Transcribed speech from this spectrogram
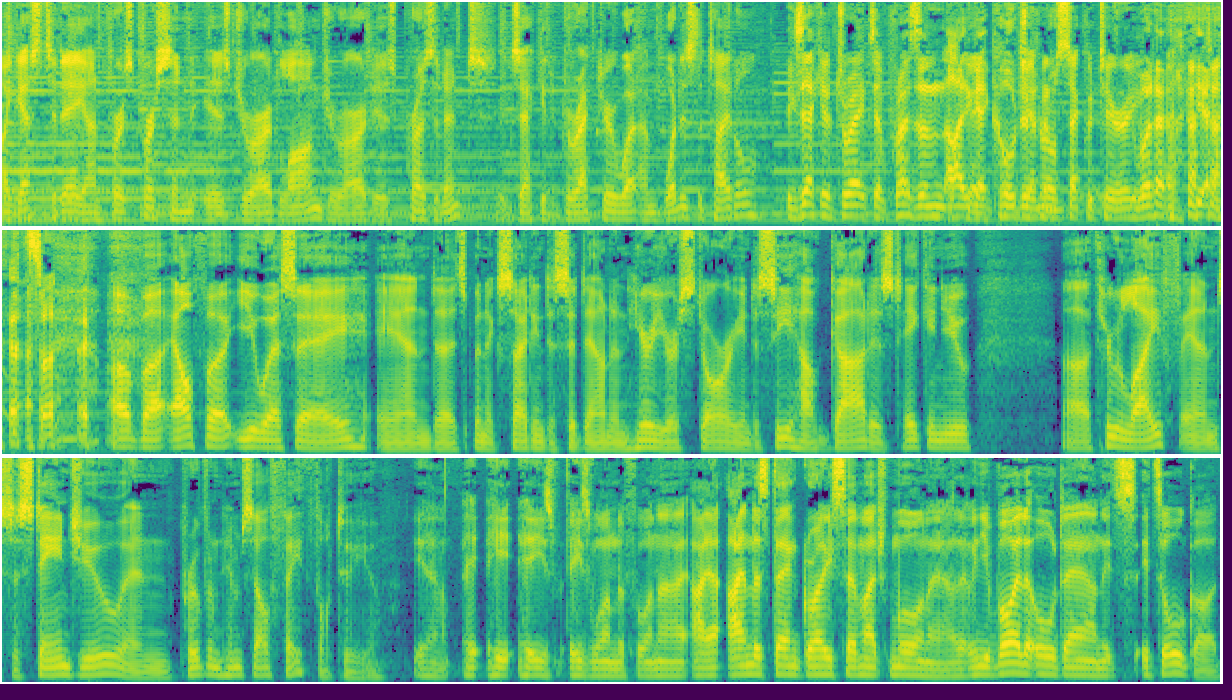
My guest today on First Person is Gerard Long. Gerard is president, executive director. What, um, what is the title? Executive Director, President, I get called General Secretary. Whatever. Yeah, right. of uh, Alpha USA, and uh, it's been exciting to sit down and hear your story and to see how God has taken you uh, through life and sustained you and proven Himself faithful to you. Yeah, he, he, he's he's wonderful, and I, I, I understand grace so much more now. That when you boil it all down, it's it's all God.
